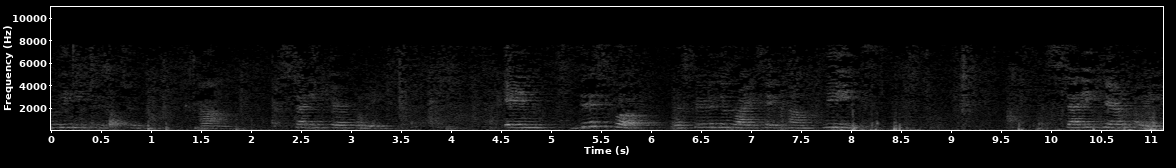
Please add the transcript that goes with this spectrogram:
really need to, to um, study carefully. In this book, The Spirit and the Bride Say Come, please study carefully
